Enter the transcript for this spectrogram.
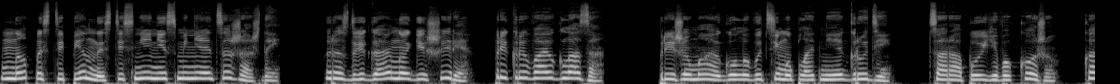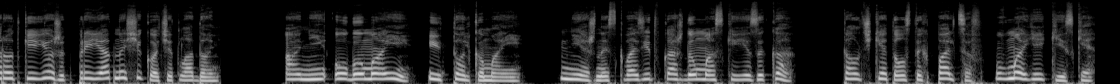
Но постепенно стеснение сменяется жаждой. Раздвигаю ноги шире, прикрываю глаза. Прижимаю голову Тима плотнее к груди. Царапаю его кожу. Короткий ежик приятно щекочет ладонь. Они оба мои, и только мои. Нежность сквозит в каждом маске языка. Толчке толстых пальцев в моей киске.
